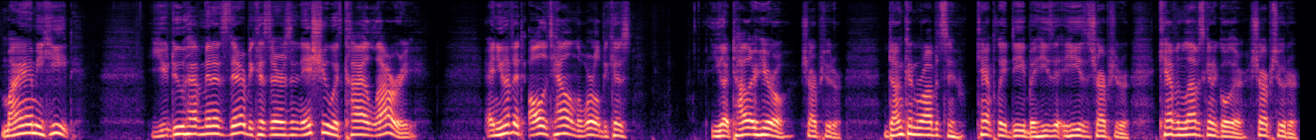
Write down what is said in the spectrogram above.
Miami Heat, you do have minutes there because there's an issue with Kyle Lowry, and you have all the talent in the world because you got Tyler Herro, sharpshooter. Duncan Robinson who can't play D, but he's a, he's a sharpshooter. Kevin Love's gonna go there, sharpshooter.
